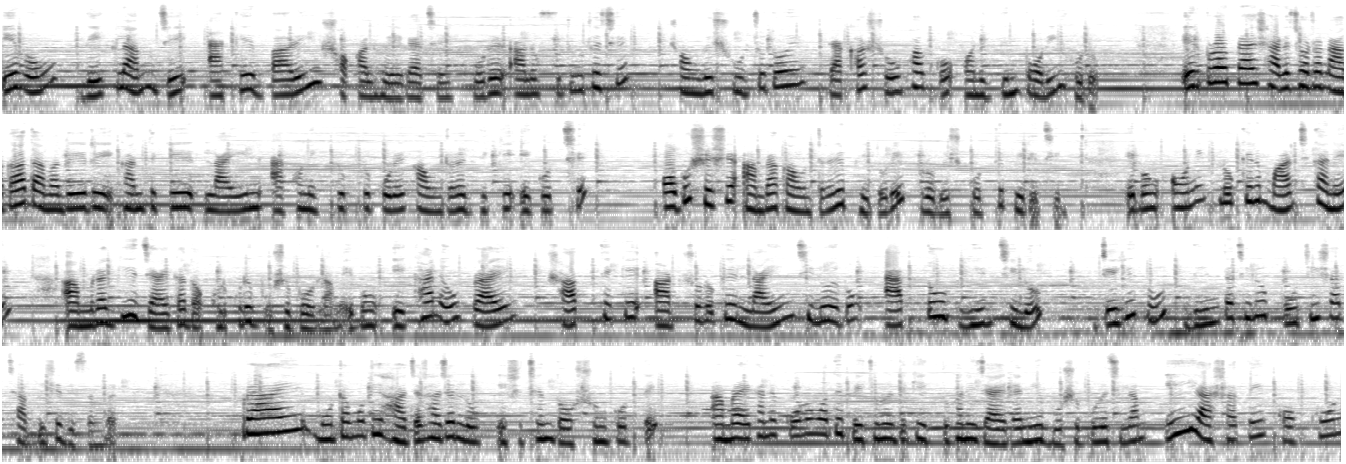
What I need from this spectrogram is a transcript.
এবং দেখলাম যে একেবারেই সকাল হয়ে গেছে। ভোরের আলো ফুটে উঠেছে। সঙ্গে সূর্যোদয় দেখার সৌভাগ্য অনেকদিন পরেই হলো। এরপর প্রায় সাড়ে ছটা নাগাদ আমাদের এখান থেকে লাইন এখন একটু একটু করে কাউন্টারের দিকে এগোচ্ছে। অবশেষে আমরা কাউন্টারের ভেতরে প্রবেশ করতে পেরেছি এবং অনেক লোকের মাঝখানে আমরা গিয়ে জায়গা দখল করে বসে পড়লাম এবং এখানেও প্রায় সাত থেকে আটশো লোকের লাইন ছিল এবং এত ভিড় ছিল, যেহেতু দিনটা ছিল পঁচিশ আর ছাব্বিশে ডিসেম্বর। প্রায় মোটামুটি হাজার হাজার লোক এসেছেন দর্শন করতে। আমরা এখানে কোনো মতে পেছনের দিকে একটুখানি জায়গা নিয়ে বসে পড়েছিলাম। এই আশাতে কখন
